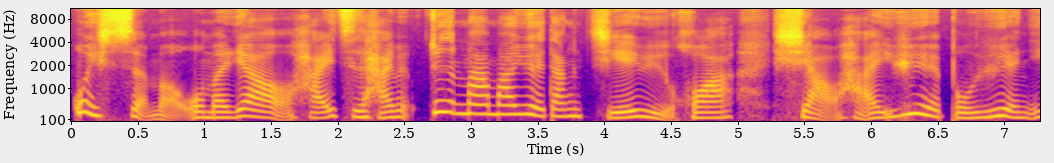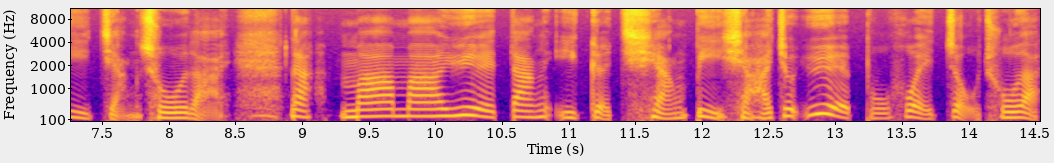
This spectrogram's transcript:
为什么我们要孩子还没，就是妈妈越当解语花，小孩越不愿意讲出来。那妈妈越当一个墙壁，小孩就越不会走出来。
